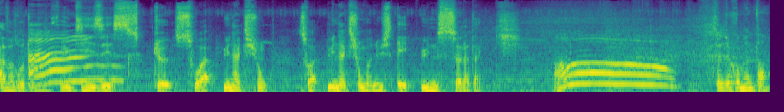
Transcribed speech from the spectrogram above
à votre tour, vous pouvez utiliser ce que soit une action, soit une action bonus et une seule attaque. Oh Ça dure combien de temps?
